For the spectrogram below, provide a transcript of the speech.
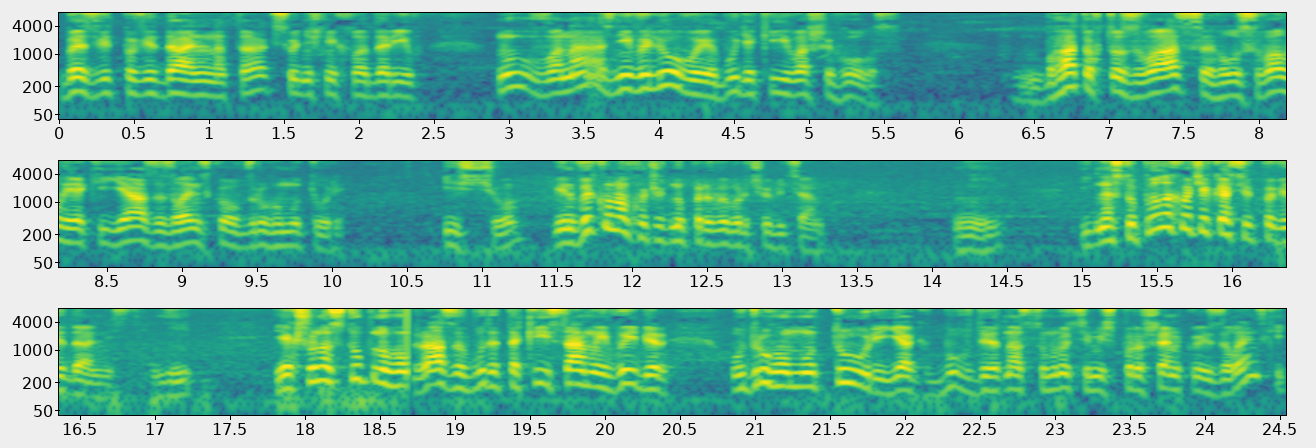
безвідповідальна, так, сьогоднішніх владарів. Ну, вона знівельовує будь-який ваш голос. Багато хто з вас голосували, як і я, за Зеленського в другому турі. І що? Він виконав хоч одну передвиборчу обіцянку? Ні. І наступила хоч якась відповідальність? Ні. Якщо наступного разу буде такий самий вибір у другому турі, як був в 2019 році між Порошенко і Зеленський,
